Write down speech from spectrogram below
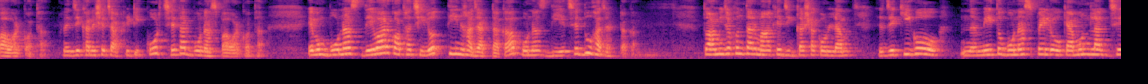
পাওয়ার কথা। মানে যেখানে সে চাকরিটি করছে, তার বোনাস পাওয়ার কথা। এবং বোনাস দেওয়ার কথা ছিল তিন হাজার টাকা, বোনাস দিয়েছে দু হাজার টাকা। তো আমি যখন তার মাকে জিজ্ঞাসা করলাম যে, কি গো, মেয়ে তো বোনাস পেল, কেমন লাগছে?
